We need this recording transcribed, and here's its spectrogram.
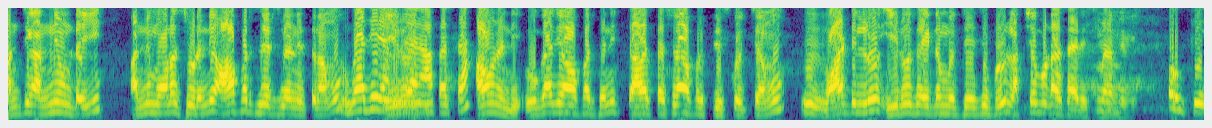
మంచిగా అన్ని ఉంటాయి. అన్ని మోడల్స్ చూడండి. ఆఫర్స్ రేట్స్ నేను ఇస్తున్నాము. అవునండి. ఉగాది ఆఫర్స్ అని చాలా స్పెషల్ ఆఫర్స్ తీసుకొచ్చాము. వాటిల్లో ఈ రోజు ఐటమ్ వచ్చేసి ఇప్పుడు లక్ష బుటా శారీస్ మేడం ఇవి. ఓకే.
